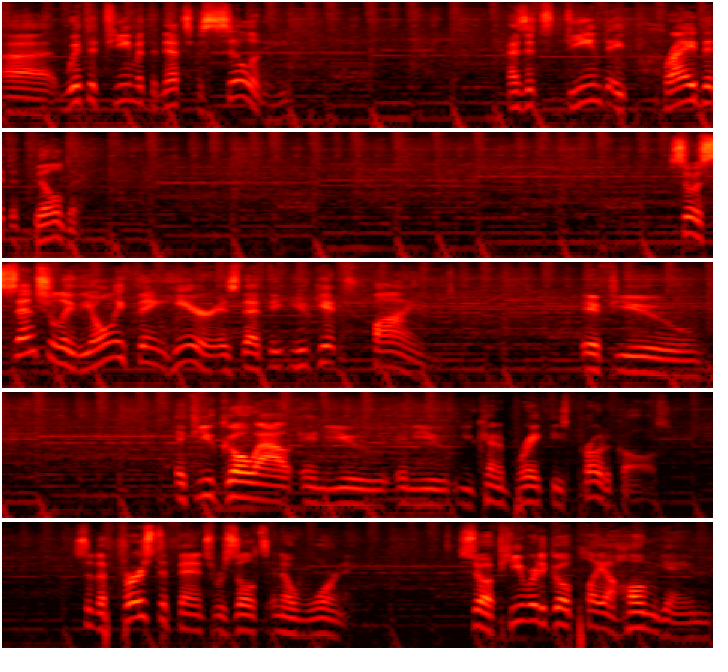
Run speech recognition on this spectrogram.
uh, with the team at the Nets facility, as it's deemed a private building. So essentially, the only thing here is that the, you get fined if you if you go out and you and you you kind of break these protocols. So the first offense results in a warning. So if he were to go play a home game,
